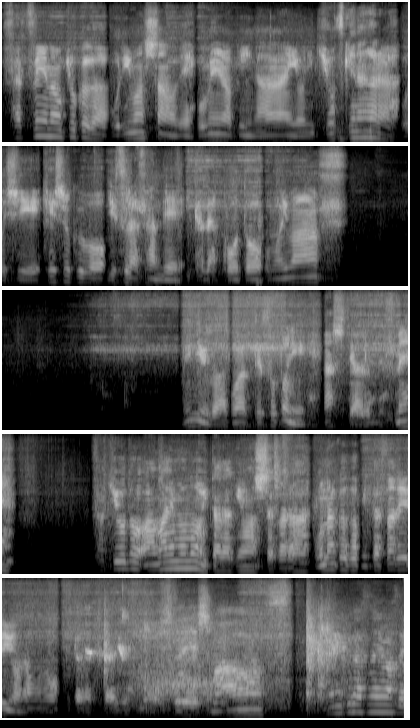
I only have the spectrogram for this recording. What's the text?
撮影の許可がおりましたので、ご迷惑にならないように気をつけながら、美味しい軽食をゆすらさんでいただこうと思います。メニューがこうやって外に出してあるんですね。先ほど甘いものをいただきましたから、お腹が満たされるようなものをいただきたいですね。失礼します。ごめんくださいませ。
